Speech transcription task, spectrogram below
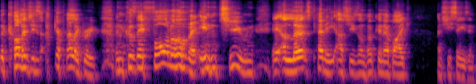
the college's a cappella group. And because they fall over in tune, it alerts Penny as she's unhooking her bike and she sees him.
